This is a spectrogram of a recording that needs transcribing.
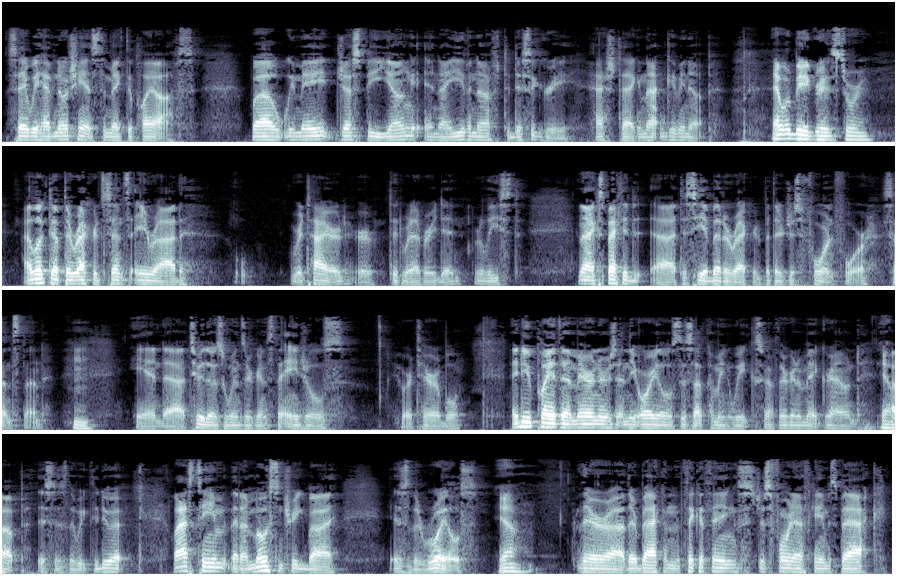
say we have no chance to make the playoffs. Well, we may just be young and naive enough to disagree. Hashtag not giving up. That would be a great story. I looked up the record since A Rod retired or did whatever he did, released, and I expected uh, to see a better record, but they're just four and four since then. And uh, two of those wins are against the Angels, who are terrible. They do play the Mariners and the Orioles this upcoming week, so if they're going to make ground Yeah. up, this is the week to do it. Last team that I'm most intrigued by is the Royals. Yeah. They're uh, they're back in the thick of things, just four and a half games back.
